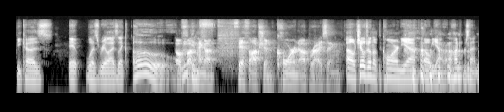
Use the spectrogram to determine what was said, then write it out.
because it was realized like, oh, Oh fuck! can Hang on. Fifth option: corn uprising. Oh, children of the corn, yeah. Oh yeah, hundred percent.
